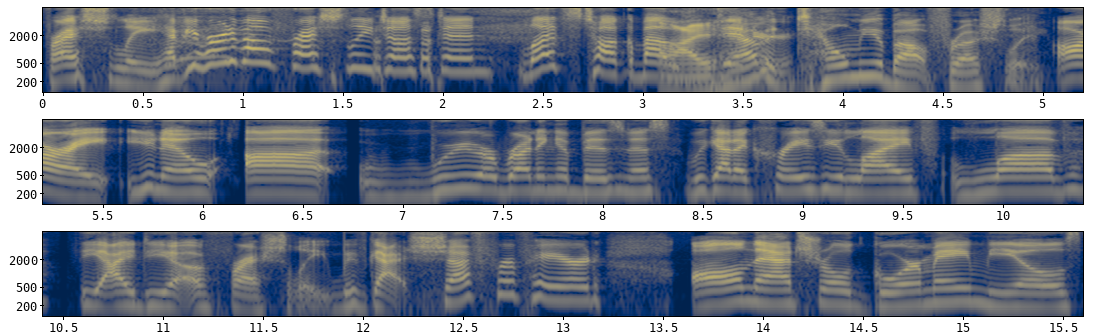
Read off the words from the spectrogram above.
Freshly. Have you heard about Freshly, Justin? Let's talk about I dinner. haven't. Tell me about Freshly. All right, you know, uh we are running a business. We got a crazy life. Love the idea of Freshly. We've got chef prepared all natural gourmet meals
